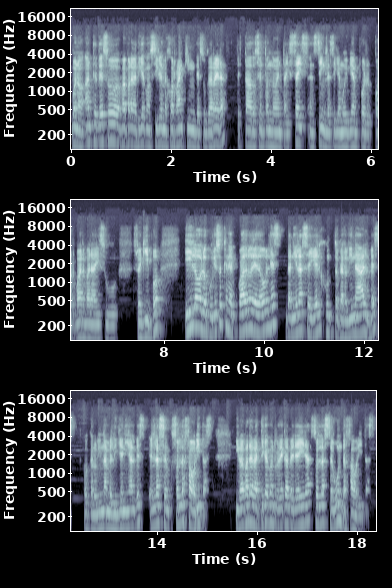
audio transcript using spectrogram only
bueno, antes de eso, Bárbara Gatica consigue el mejor ranking de su carrera, está a 296 en single, así que muy bien por, por Bárbara y su, su equipo. Y lo, lo, curioso es que en el cuadro de dobles, Daniela Seguel junto a Carolina Alves, o Carolina Melilleni Alves, es las, son las favoritas. Y Bárbara Gatica con Rebeca Pereira son las segundas favoritas.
